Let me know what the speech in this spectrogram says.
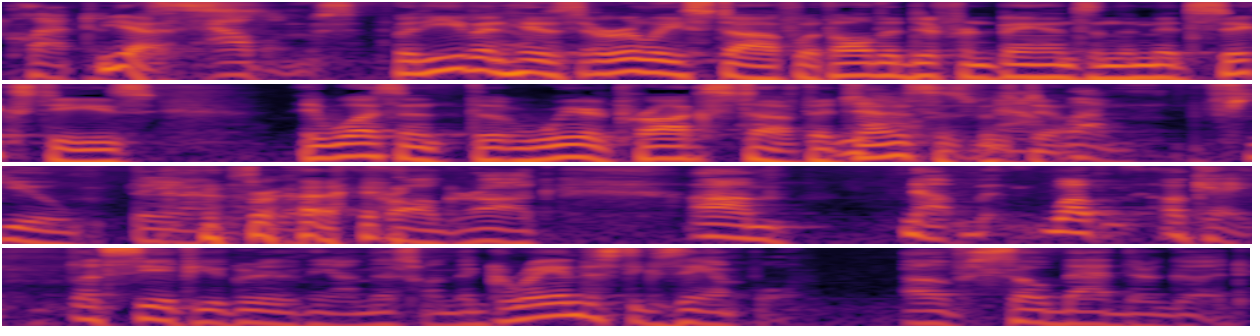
Clapton's yes, albums. But even his early stuff with all the different bands in the mid '60s, it wasn't the weird prog stuff that Genesis No, was no, doing. Well, few bands, Right. prog rock. Um, now, well, okay. Let's see if you agree with me on this one. The grandest example of "so bad they're good"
